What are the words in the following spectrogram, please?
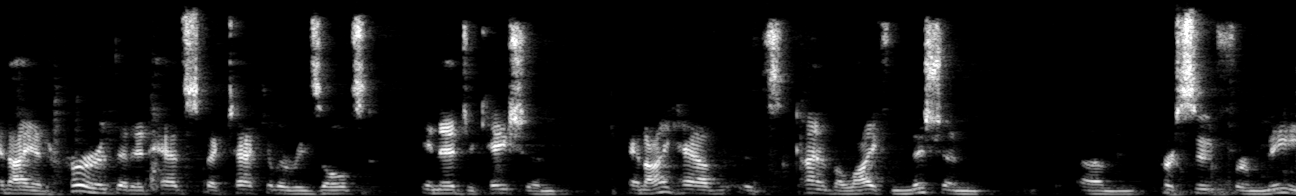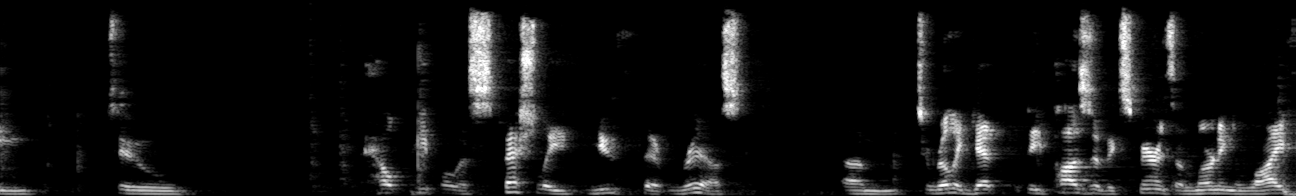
and I had heard that it had spectacular results in education. And I have it's kind of a life mission um, pursuit for me to help people, especially youth at risk, um, to really get the positive experience of learning life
